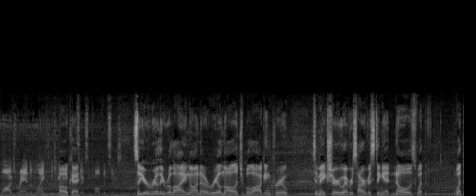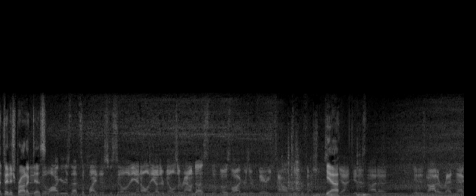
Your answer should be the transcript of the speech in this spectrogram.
logs random length between Oh, okay. six and 12 foot six. So you're really relying on a real knowledgeable logging crew to make sure whoever's harvesting it knows what the what the finished product The, is. the loggers that supply this facility and all the other mills around us, th- those loggers are very talented professionals. Yeah. Yeah, it is not a it is not a redneck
